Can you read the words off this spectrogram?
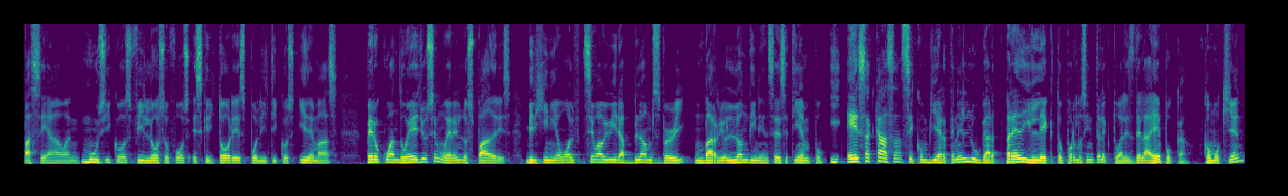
paseaban músicos, filósofos, escritores, políticos y demás, pero cuando ellos se mueren, los padres, Virginia Woolf se va a vivir a Bloomsbury, un barrio londinense de ese tiempo, y esa casa se convierte en el lugar predilecto por los intelectuales de la época, ¿Como quién?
